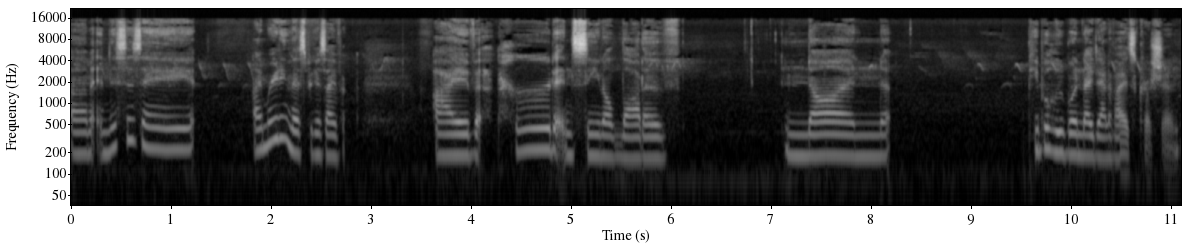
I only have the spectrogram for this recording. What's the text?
Um, and this is a. I'm reading this because I've I've heard and seen a lot of non people who wouldn't identify as Christian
